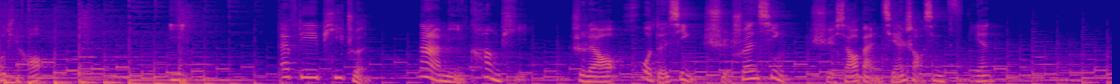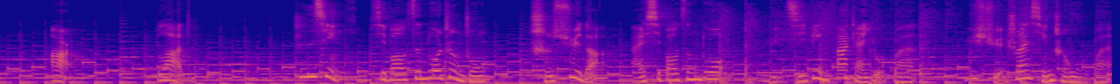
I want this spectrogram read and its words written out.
头条：一，FDA 批准纳米抗体治疗获得性血栓性血小板减少性紫癜。二，Blood 真性红细胞增多症中持续的白细胞增多与疾病发展有关。与血栓形成无关。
